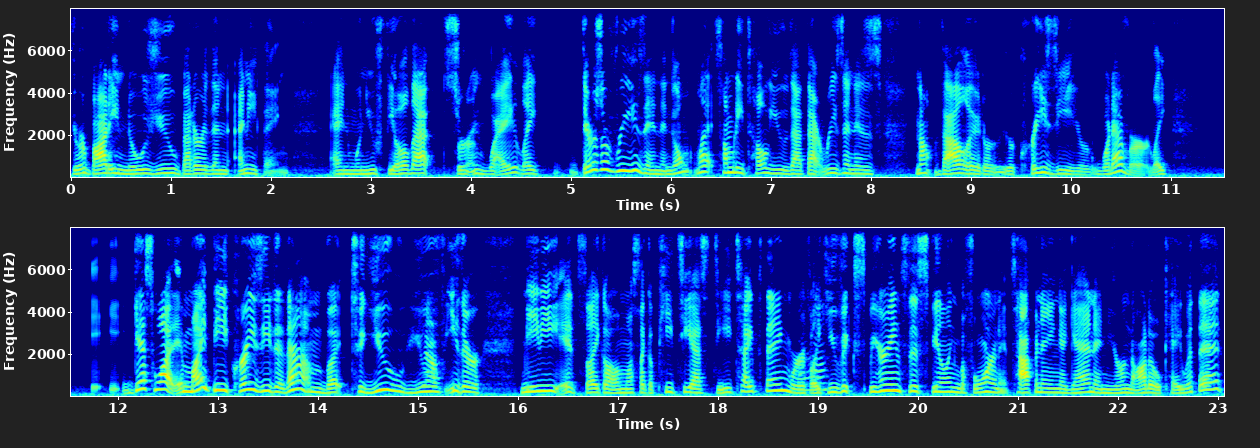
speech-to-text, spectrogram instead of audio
Your body knows you better than anything. And when you feel that certain way, like there's a reason, and don't let somebody tell you that that reason is not valid or you're crazy or whatever. Like, guess what? It might be crazy to them, but to you, you've either maybe it's like almost like a PTSD type thing where if like you've experienced this feeling before and it's happening again and you're not okay with it.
